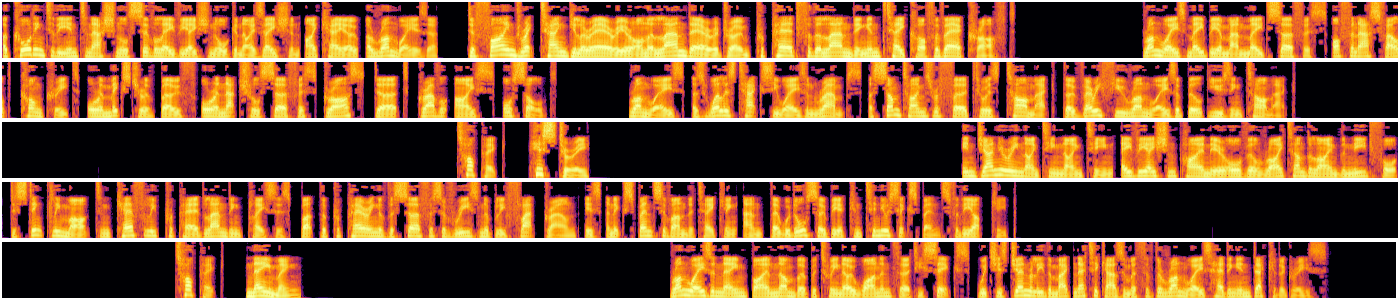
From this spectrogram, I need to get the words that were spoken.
According to the International Civil Aviation Organization ICAO, a runway is a defined rectangular area on a land aerodrome prepared for the landing and takeoff of aircraft. Runways may be a man-made surface often asphalt, concrete, or a mixture of both or a natural surface grass, dirt, gravel, ice, or salt. Runways, as well as taxiways and ramps, are sometimes referred to as tarmac, though very few runways are built using tarmac. History In January 1919, aviation pioneer Orville Wright underlined the need for distinctly marked and carefully prepared landing places, but the preparing of the surface of reasonably flat ground is an expensive undertaking and there would also be a continuous expense for the upkeep. Topic: Naming Runways are named by a number between 01 and 36, which is generally the magnetic azimuth of the runway's heading in decadegrees.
